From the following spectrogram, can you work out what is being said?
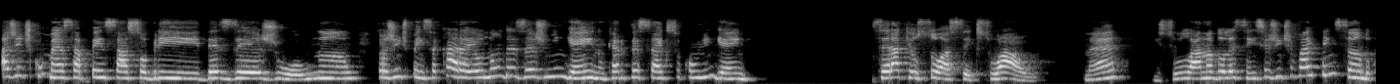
A gente começa a pensar sobre desejo ou não. Então a gente pensa, cara, eu não desejo ninguém, não quero ter sexo com ninguém. Será que eu sou assexual? Né? Isso lá na adolescência a gente vai pensando,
